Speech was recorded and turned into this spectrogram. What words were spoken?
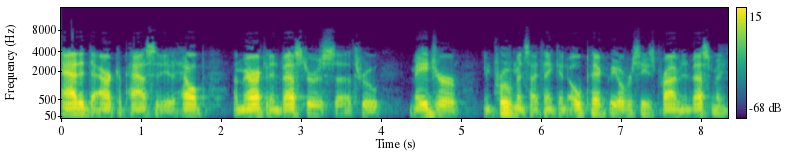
added to our capacity to help American investors uh, through major improvements, I think, in OPIC, the Overseas Private Investment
